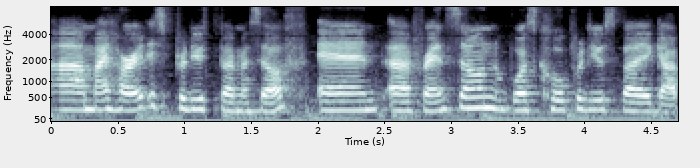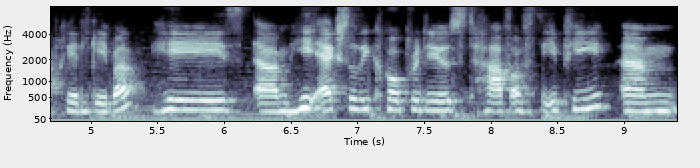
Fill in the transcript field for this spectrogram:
Uh, My Heart is produced by myself, and uh, Friend Zone was co-produced by Gabriel Geber. He's um, he actually co-produced half of the EP um,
